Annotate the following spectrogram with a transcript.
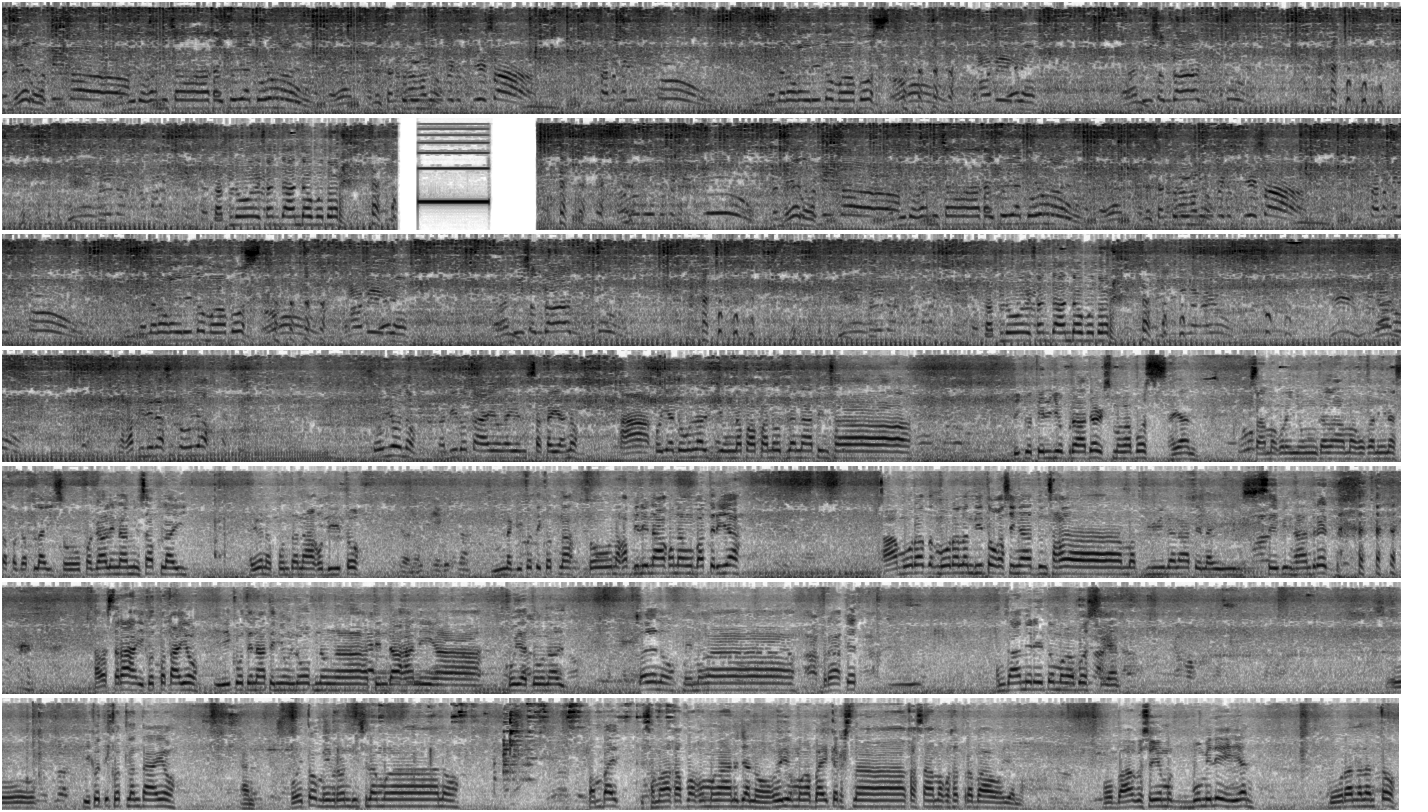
Ayan o. Dito kami sa kay Kuya Donald. Ayan, kami Santo Niño. Ano kayo pyesa? Sana kayo dito. Dito na raw kayo rito mga boss. Oo. Marami. Ayan o. Ano isang daan? Ano? Tatlo, isang daan daw motor. Ano mo ka ng video? Ayan o. Kami sa... Dito kami sa kay Kuya Donald. Ayan, kami Santo Ano Niño. kayo ng pyesa? Sana kayo dito. Dito na raw kayo rito mga boss. Oo. Marami. Ayan o. Ano isang daan? Ano? Tatlo, isang daan daw motor. Na na ako. Nakabili na si Kuya. So yun, no, nandito tayo ngayon sa kaya, no, ah, Kuya Donald, yung napapanood lang natin sa Bigotilio Brothers, mga boss. Ayan, kasama ko rin yung kasama ko kanina sa pag-apply. So pag galing namin sa apply, ayun, nagpunta na ako dito. Ayan, no, nag-ikot-ikot na. So nakabili na ako ng baterya. Ah, mura mura lang dito kasi nga dun sa uh, natin ay 700. Tapos tara, ikot pa tayo. Iikutin natin yung loob ng ah, tindahan ni ah, Kuya Donald. So ayan o, may mga bracket. Ang dami rito mga boss. Ayan. So, ikot-ikot lang tayo. Ayan. O ito, mayroon din silang mga ano, pambike. Sa mga kapwa ko mga ano dyan, o, o yung mga bikers na kasama ko sa trabaho. Ayan o. O bago sa inyo magbumili, yan. Mura na lang to.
